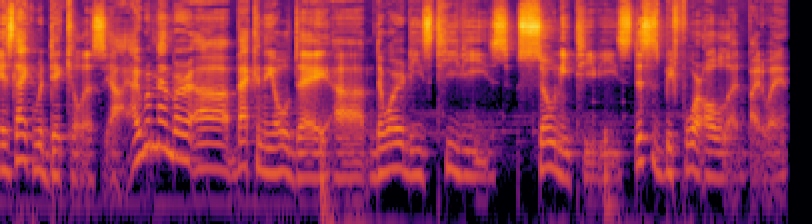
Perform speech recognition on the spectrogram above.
it's like ridiculous. I remember uh, back in the old day, uh, there were these TVs, Sony TVs. This is before OLED, by the way,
